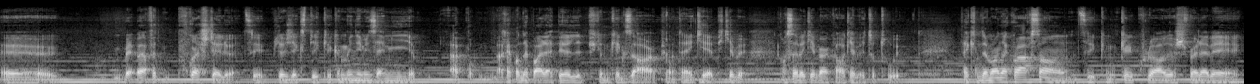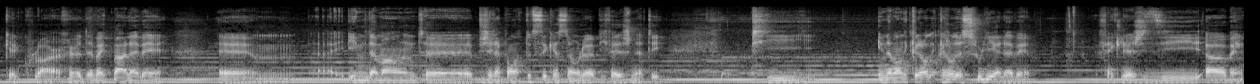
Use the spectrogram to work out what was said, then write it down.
ben, en fait, pourquoi j'étais là. Puis là, j'explique que comme une de mes amies, elle, elle répondait pas à l'appel depuis comme quelques heures, puis on était inquiet, puis qu'on savait qu'il y avait un corps qui avait tout retrouvé. Fait qu'il me demande à quoi elle ressemble, quelle couleur de cheveux elle avait, quelle couleur de vêtements elle avait. Euh, il me demande, euh, puis je réponds à toutes ces questions-là, puis il fait juste noter. Puis il me demande quel genre, quel genre de souliers elle avait. Fait que là, j'ai dit, ah ben,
